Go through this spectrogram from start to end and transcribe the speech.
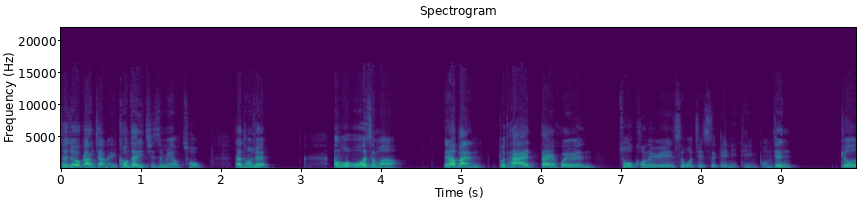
这就我刚讲的，你空这里其实没有错，但同学，呃，我我为什么雷老板不太爱带会员做空的原因，是我解释给你听。我们今天就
